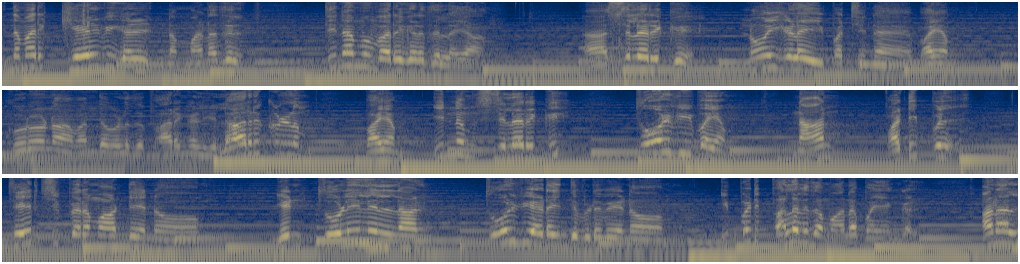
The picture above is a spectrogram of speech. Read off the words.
இந்த மாதிரி கேள்விகள் நம் மனதில் தினமும் வருகிறது இல்லையா? சிலருக்கு நோய்களை பற்றின பயம். கொரோனா வந்த பொழுது பாருங்கள் எல்லாருக்குள்ளும் பயம். இன்னும் சிலருக்கு தோல்வி பயம். நான் படிப்பில் தேர்ச்சி பெற மாட்டேனோ? என் தொழிலில் நான் தோல்வி அடைந்து விடுவேனோ? இப்படி பலவிதமான பயங்கள். ஆனால்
